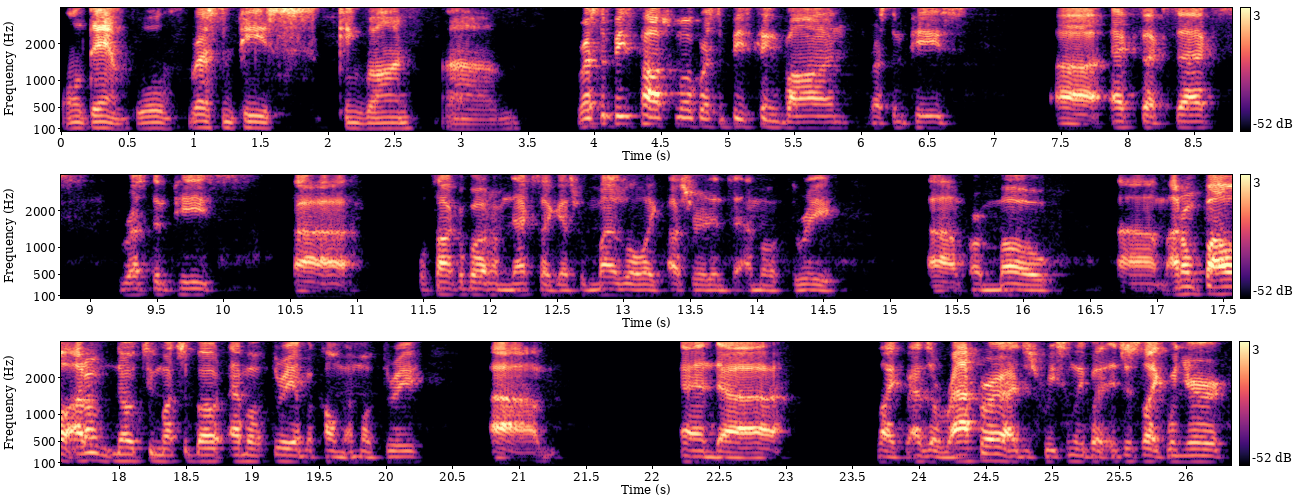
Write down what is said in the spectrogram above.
well damn. Well rest in peace, King Von. Um rest in peace, Pop Smoke, rest in peace, King Von, rest in peace, uh XXX, rest in peace. Uh we'll talk about him next, I guess. We might as well like usher it into MO3 um, or Mo. Um, I don't follow, I don't know too much about MO3. I'm gonna call him MO3. Um, and uh, like as a rapper, I just recently, but it's just like when you're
